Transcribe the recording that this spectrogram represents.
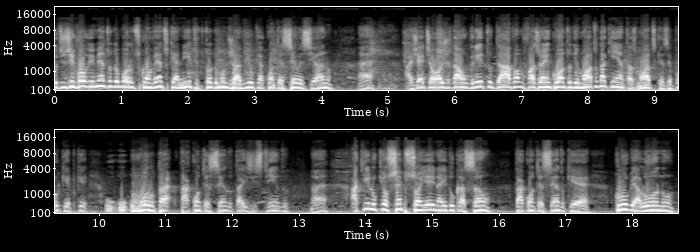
O desenvolvimento do Morro dos Conventos, que é nítido, todo mundo já viu o que aconteceu esse ano. Né? A gente hoje dá um grito, dá, vamos fazer um encontro de moto, dá 500 motos. Quer dizer, por quê? Porque o, o, o morro está tá acontecendo, está existindo. Né? Aquilo que eu sempre sonhei na educação está acontecendo, que é clube aluno,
